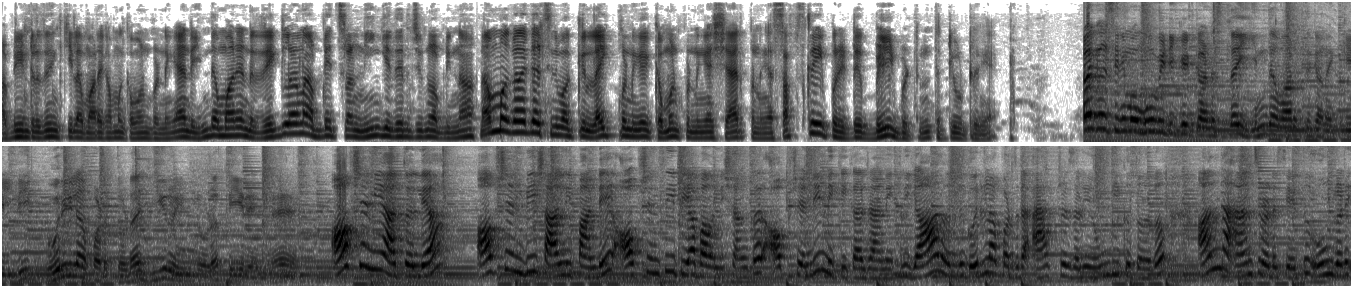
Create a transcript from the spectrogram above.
அப்படின்றதும் கீழே மறக்காமல் கமெண்ட் பண்ணுங்க. அண்ட் இந்த மாதிரியான ரெகுலரான அப்டேட்ஸ்லாம் நீங்கள் தெரிஞ்சுக்கணும் அப்படின்னா நம்ம கலக்கல் சினிமாக்கு லைக் பண்ணுங்க கமெண்ட் பண்ணுங்க ஷேர் பண்ணுங்க சப்ஸ்கிரைப் பண்ணிட்டு பில் பட்டன் தட்டி விட்டுருங்க. கலகல் சினிமா மூவி டிக்கெட் கான்டெஸ்ட்ல இந்த வாரத்துக்கான கேள்வி கொரிலா படத்தோட ஹீரோயினோட பேர் என்ன? Option A Athulya. Option B Shalini Pandey option C Priya Bhavani Shankar option D Nikki Galrani இது யார் வந்து கொரில்லா படத்தோட ஆக்ட்ரஸ் அப்படின்னு உங்களுக்கு தோணுதோ அந்த ஆன்சரோட சேர்த்து உங்களோட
